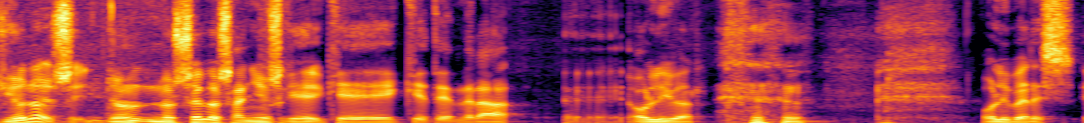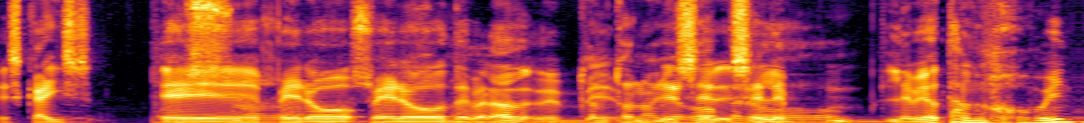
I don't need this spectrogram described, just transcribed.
Yo no sé, yo no sé los años que, que- que tendrá eh, Oliver. Oliver es Skies. eh, no, pero, no sé, pero de verdad, eh, tanto no eh, llego, se, se le, pero- le veo tan joven.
